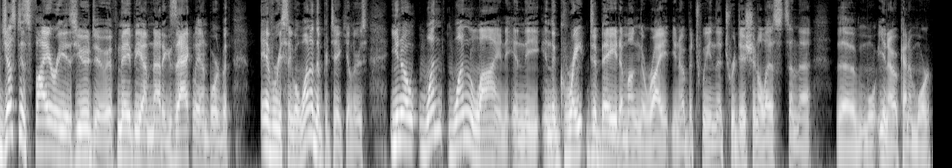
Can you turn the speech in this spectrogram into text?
just as fiery as you do, if maybe I'm not exactly on board with every single one of the particulars. You know, one one line in the in the great debate among the right, you know, between the traditionalists and the the more you know kind of more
